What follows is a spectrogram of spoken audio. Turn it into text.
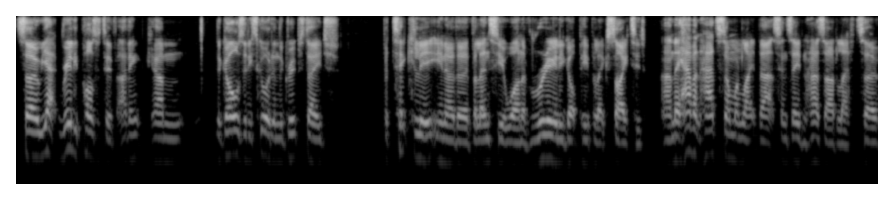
So yeah, really positive. I think um, the goals that he scored in the group stage, particularly you know the Valencia one, have really got people excited, and they haven't had someone like that since Eden Hazard left. So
